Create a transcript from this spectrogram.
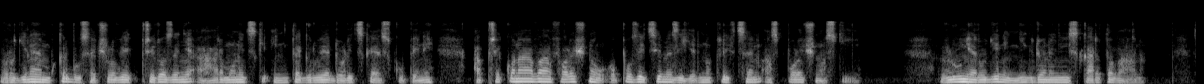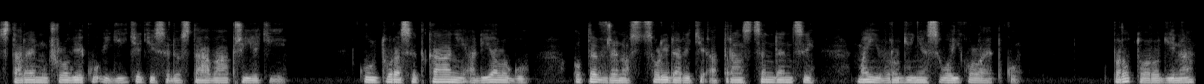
V rodinném krbu se člověk přirozeně a harmonicky integruje do lidské skupiny a překonává falešnou opozici mezi jednotlivcem a společností. V lůně rodiny nikdo není skartován. Starému člověku i dítěti se dostává přijetí. Kultura setkání a dialogu, otevřenost solidaritě a transcendenci mají v rodině svoji kolébku. Proto rodina,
